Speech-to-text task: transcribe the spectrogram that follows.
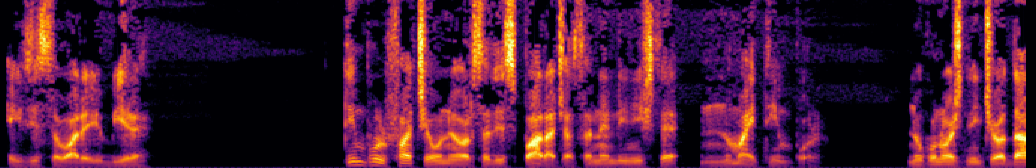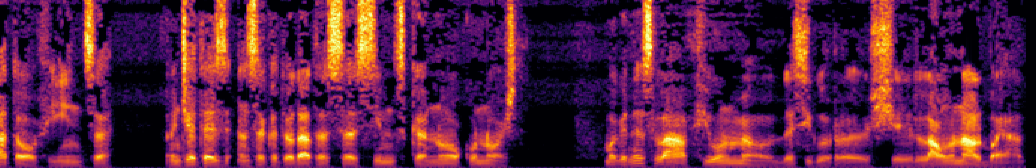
Există oare iubire? Timpul face uneori să dispară această neliniște, numai timpul. Nu cunoști niciodată o ființă, încetezi însă câteodată să simți că nu o cunoști. Mă gândesc la fiul meu, desigur, și la un alt băiat.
